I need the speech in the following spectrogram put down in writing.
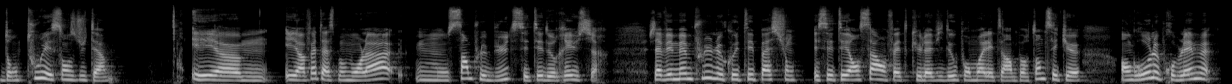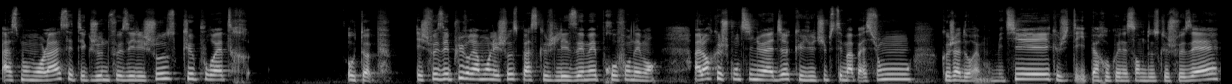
dans tous les sens du terme. Et, et en fait, à ce moment-là, mon simple but, c'était de réussir. J'avais même plus le côté passion. Et c'était en ça, en fait, que la vidéo, pour moi, elle était importante. C'est que, en gros, le problème, à ce moment-là, c'était que je ne faisais les choses que pour être au top. Et je faisais plus vraiment les choses parce que je les aimais profondément. Alors que je continuais à dire que YouTube c'était ma passion, que j'adorais mon métier, que j'étais hyper reconnaissante de ce que je faisais.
